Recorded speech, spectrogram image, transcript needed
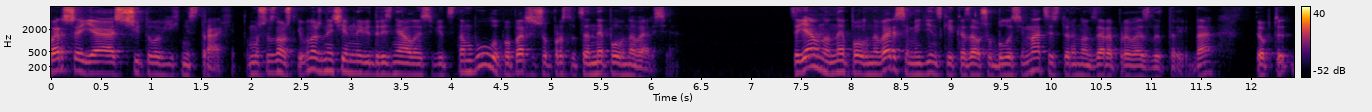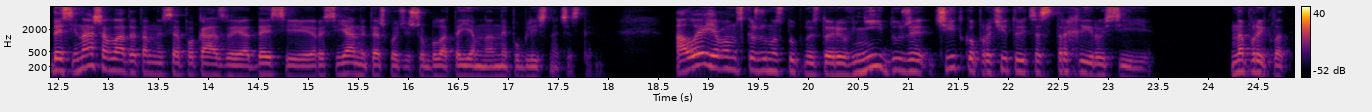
Перше, я щитував їхні страхи, тому що знову ж таки воно ж нічим не відрізнялось від Стамбулу. По-перше, що просто це не повна версія. Це явно не повна версія. Медінський казав, що було 17 сторінок, зараз привезли 3. Да? Тобто, десь і наша влада там не все показує, а десь і росіяни теж хочуть, щоб була таємна непублічна частина. Але я вам скажу наступну історію: в ній дуже чітко прочитуються страхи Росії. Наприклад,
